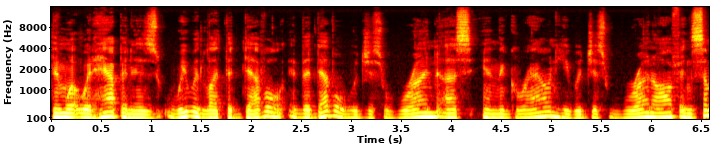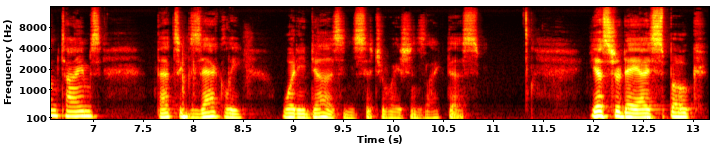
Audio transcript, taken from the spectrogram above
then what would happen is we would let the devil the devil would just run us in the ground. He would just run off and sometimes that's exactly what he does in situations like this. Yesterday I spoke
